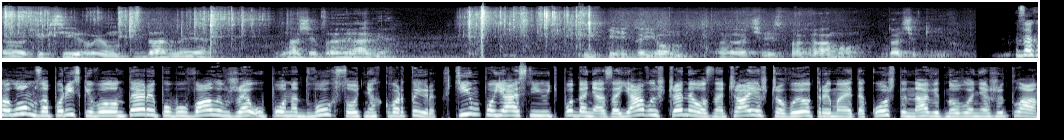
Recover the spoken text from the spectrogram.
Э, фиксируем данные в нашей программе и передаем э, через программу дальше в Киев. Загалом запорізькі волонтери побували вже у понад двох сотнях квартир. Втім, пояснюють, подання заяви ще не означає, що ви отримаєте кошти на відновлення житла.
